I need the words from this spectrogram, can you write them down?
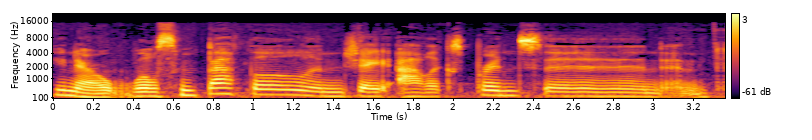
you know, Wilson Bethel and J. Alex Brinson and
